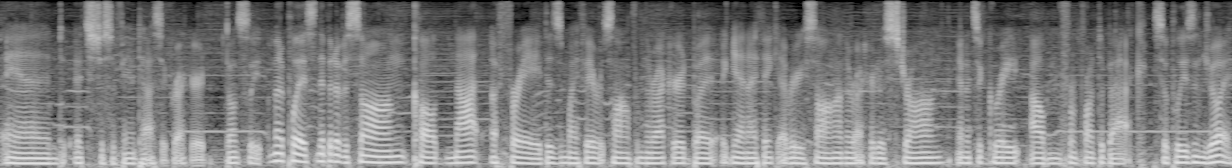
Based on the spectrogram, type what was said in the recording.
and it's just a fantastic record. Don't sleep. I'm going to play a snippet of a song called Not Afraid. This is my favorite song from the record, but again, I think every song on the record is strong, and it's a great album from front to back. So please enjoy.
